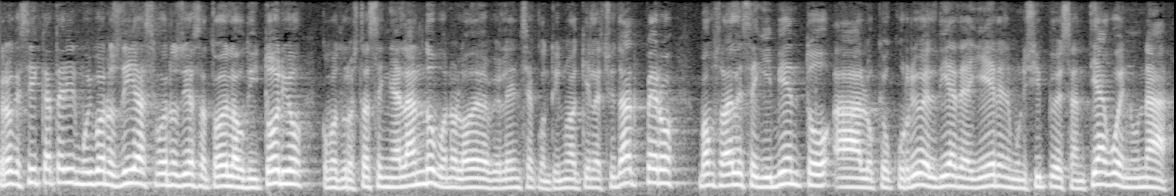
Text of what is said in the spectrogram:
Creo que sí, Catherine, muy buenos días, buenos días a todo el auditorio. Como tú lo estás señalando, bueno, lo de la violencia continúa aquí en la ciudad, pero vamos a darle seguimiento a lo que ocurrió el día de ayer en el municipio de Santiago, en una,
